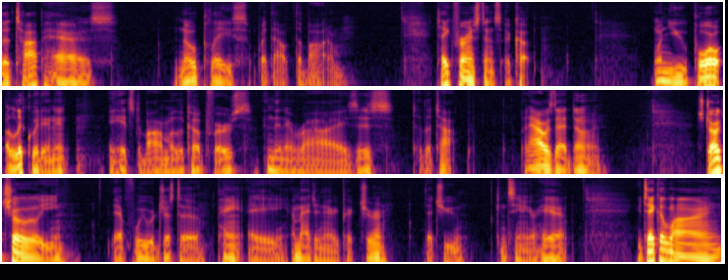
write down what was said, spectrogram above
the top has no place without the bottom. Take, for instance, a cup. When you pour a liquid in it, it hits the bottom of the cup first and then it rises to the top. But how is that done? Structurally, if we were just to paint a imaginary picture that you can see in your head, you take a line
